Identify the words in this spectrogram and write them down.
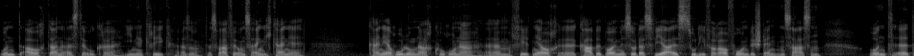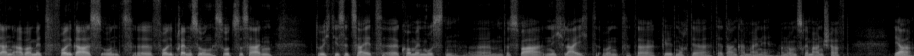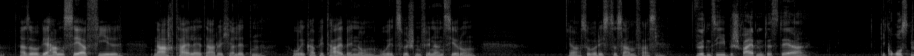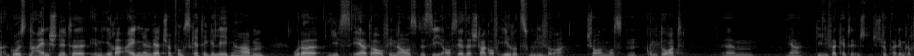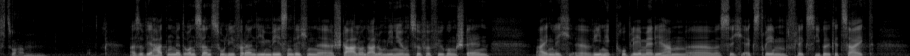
und auch dann als der Ukraine-Krieg. Also das war für uns eigentlich keine keine Erholung nach Corona, ähm, fehlten ja auch äh, Kabelbäume, sodass wir als Zulieferer auf hohen Beständen saßen und äh, dann aber mit Vollgas und äh, Vollbremsung sozusagen durch diese Zeit äh, kommen mussten. Ähm, das war nicht leicht und da gilt noch der, der Dank an, meine, an unsere Mannschaft. Ja, also wir haben sehr viel Nachteile dadurch erlitten. Hohe Kapitalbindung, hohe Zwischenfinanzierung, ja, so würde ich es zusammenfassen. Würden Sie beschreiben, dass der, die großen, größten Einschnitte in Ihrer eigenen Wertschöpfungskette gelegen haben? Oder lief es eher darauf hinaus, dass Sie auch sehr, sehr stark auf Ihre Zulieferer schauen mussten, um dort ähm, ja, die Lieferkette ein Stück weit im Griff zu haben? Mhm. Also wir hatten mit unseren Zulieferern, die im Wesentlichen äh, Stahl und Aluminium zur Verfügung stellen, eigentlich äh, wenig Probleme. Die haben äh, sich extrem flexibel gezeigt,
